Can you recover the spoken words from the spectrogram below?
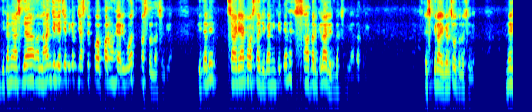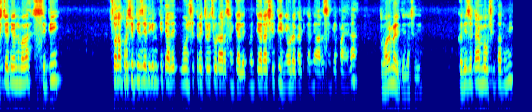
ठिकाणी असल्या लहान जिल्ह्याच्या ठिकाणी जास्त फॉर्म हेअरिंग होत नसतात लक्षात घ्या किती आले साडेआठ वाजता ठिकाणी किती आले? सहा तारखेला आलेत लक्षात घ्या रात्री. एस पी रायगडचं होतं लक्षात घ्या नेक्स्ट येते बघा सिटी सोलापूर सिटीचे ठिकाणी किती आलेत? दोनशे त्रेचाळीस एवढ्या आरसंख्या आलेत. म्हणजे तेराशे तीन एवढ्या ठिकाणी आरसंख्या पाहायला तुम्हाला मिळते लक्षात घ्या कधीचा टाइम बघू शकता तुम्ही?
